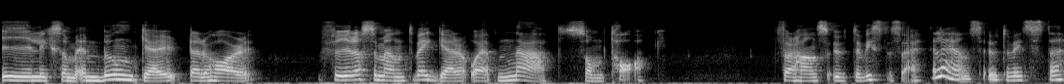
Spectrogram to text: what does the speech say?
i liksom en bunker där du har fyra cementväggar och ett nät som tak. För hans utevistelse. Eller hens utevistelse.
